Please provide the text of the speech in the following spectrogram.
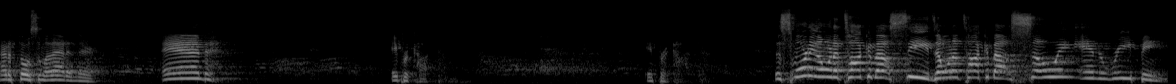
Got to throw some of that in there. And apricot. Apricot. This morning I want to talk about seeds. I want to talk about sowing and reaping.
